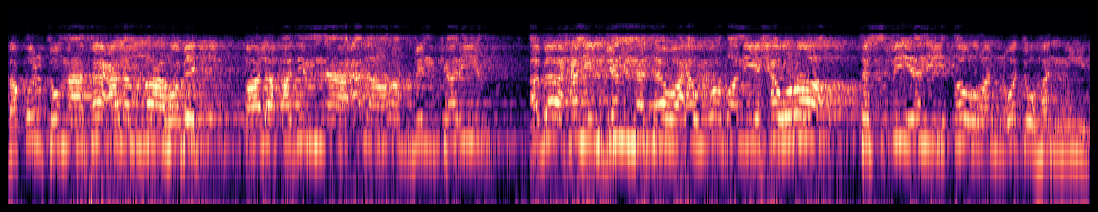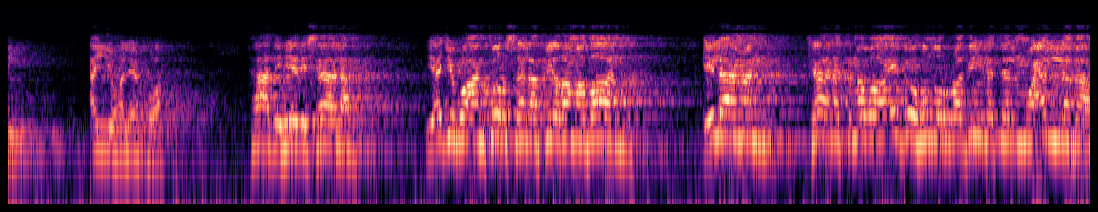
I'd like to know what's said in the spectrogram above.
فقلت ما فعل الله بك؟ قال قدمنا على رب كريم أباحني الجنة وعوضني حوراء تسقيني طورا وتهنيني. أيها الإخوة هذه رسالة يجب أن ترسل في رمضان إلى من كانت موائدهم الرذيلة المعلبة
